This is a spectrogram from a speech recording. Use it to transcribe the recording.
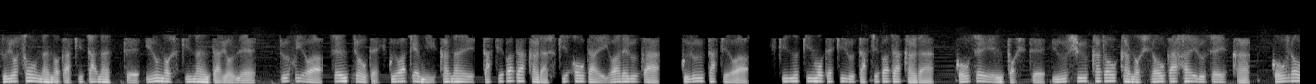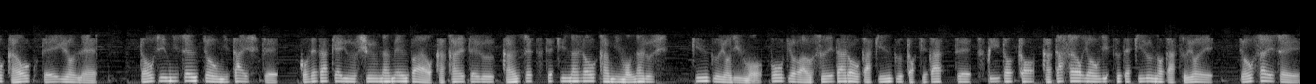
強そうなのが来たなって言うの好きなんだよね。ルフィは船長で引くわけにいかない立場だから好き放題言われるが、クルーたちは、き抜きもできる立場だから、構成員として優秀かどうかの指導が入るせいか、高評価多くていいよね。同時に船長に対して、これだけ優秀なメンバーを抱えてる間接的な評価にもなるし、キングよりも防御は薄いだろうがキングと違ってスピードと硬さを両立できるのが強い。超再生、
